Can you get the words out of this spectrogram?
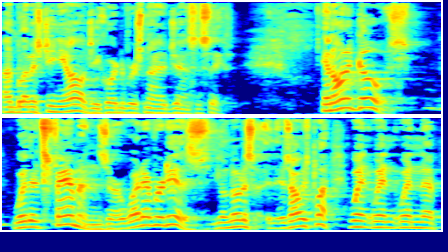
unblemished genealogy, according to verse 9 of Genesis 6. And on it goes. Whether it's famines or whatever it is, you'll notice there's always plus. When, when, when, uh,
